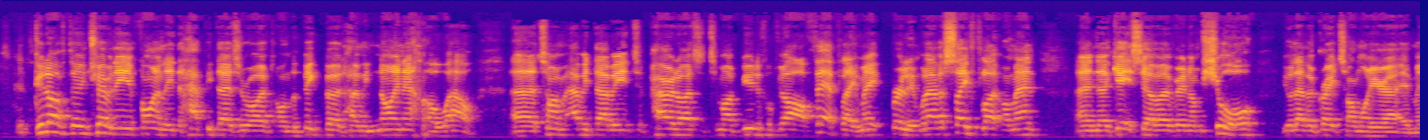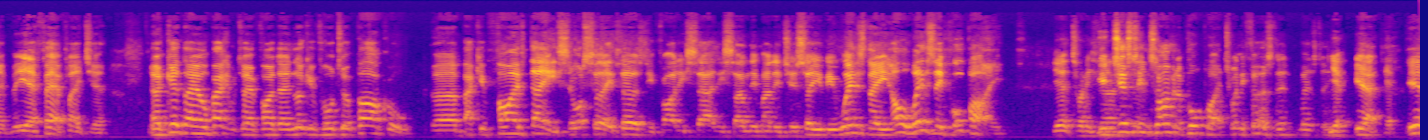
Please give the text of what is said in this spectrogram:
It's good. Good afternoon, Trevor and Ian. Finally, the happy days arrived on the Big Bird home in nine hours. Oh, wow. Uh, time from Abu Dhabi to paradise and to my beautiful. Oh, fair play, mate. Brilliant. Well, have a safe flight, my man, and uh, get yourself over. And I'm sure you'll have a great time while you're out here, mate. But yeah, fair play to you. Uh, good day, all back in Potato Five Day. and Looking forward to a bar crawl uh, back in five days. So what's today? Thursday, Friday, Saturday, Sunday, Monday, Tuesday. So you'll be Wednesday. Oh, Wednesday pool party. Yeah, 20 You're just in time for the pool party, 21st, isn't it, Wednesday? Yep. Yeah. Yep. Yeah.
